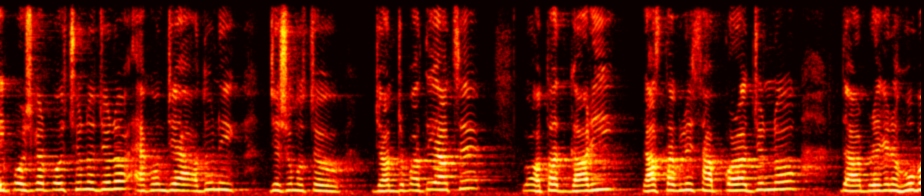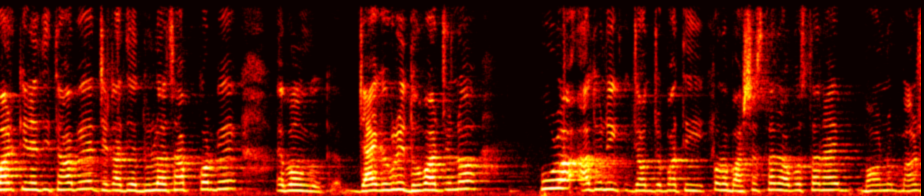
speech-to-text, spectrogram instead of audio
এই পরিষ্কার পরিচ্ছন্নের জন্য এখন যে আধুনিক যে সমস্ত যন্ত্রপাতি আছে, অর্থাৎ গাড়ি, রাস্তাগুলি সাফ করার জন্য তারপরে এখানে হুবার কিনে দিতে হবে যেটা দিয়ে ধুলা সাফ করবে এবং জায়গাগুলি ধোবার জন্য পুরো আধুনিক যন্ত্রপাতি কোনো বাসস্থানের অবস্থা নাই মানুষ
